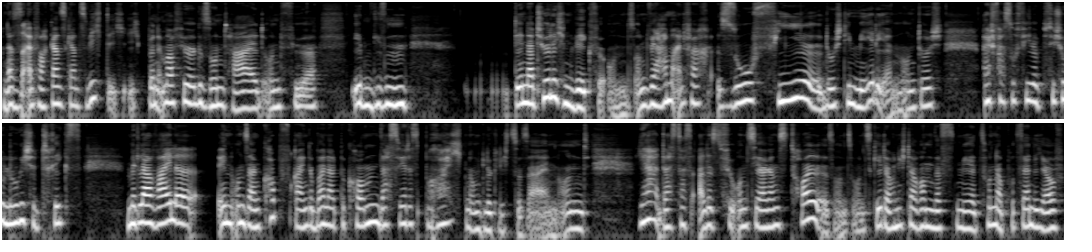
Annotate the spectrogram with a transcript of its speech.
Das ist einfach ganz, ganz wichtig. Ich bin immer für Gesundheit und für eben diesen, den natürlichen Weg für uns. Und wir haben einfach so viel durch die Medien und durch einfach so viele psychologische Tricks mittlerweile in unseren Kopf reingeballert bekommen, dass wir das bräuchten, um glücklich zu sein. Und ja, dass das alles für uns ja ganz toll ist und so. Und es geht auch nicht darum, dass mir jetzt hundertprozentig auf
